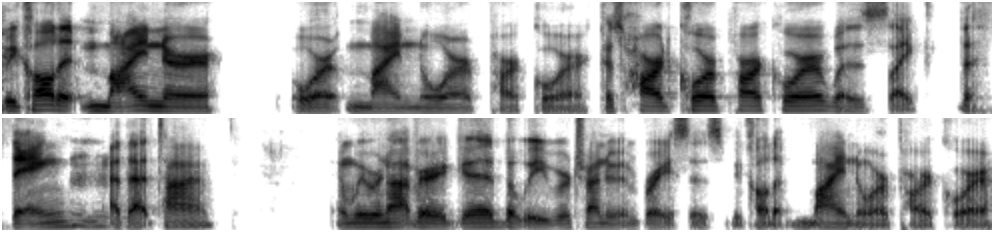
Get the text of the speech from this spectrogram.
we called it minor or minor parkour because hardcore parkour was like the thing Mhm. at that time and we were not very good but we were trying to embrace it so we called it minor parkour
